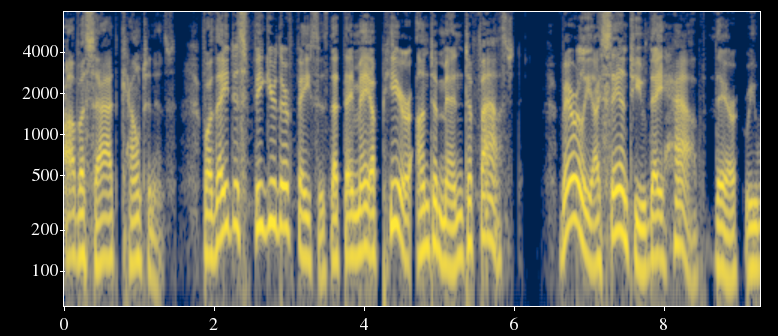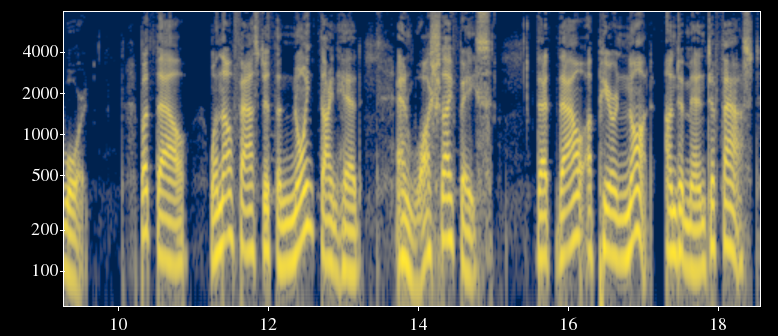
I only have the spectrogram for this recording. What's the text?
of a sad countenance. For they disfigure their faces, that they may appear unto men to fast. Verily I say unto you, they have their reward. But thou, when thou fastest, anoint thine head, and wash thy face, that thou appear not unto men to fast,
